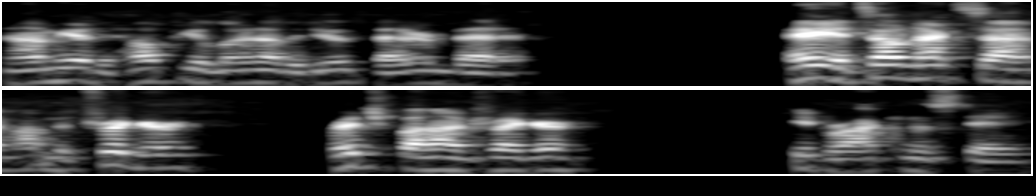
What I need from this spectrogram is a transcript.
and I'm here to help you learn how to do it better and better. Hey, until next time, I'm the Trigger, Rich Bontrager. Keep rocking the stage.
